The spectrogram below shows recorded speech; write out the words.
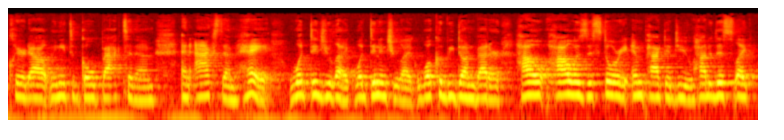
cleared out, we need to go back to them and ask them, hey, what did you like? What didn't you like? What could be done better? How how has this story impacted you? How did this like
